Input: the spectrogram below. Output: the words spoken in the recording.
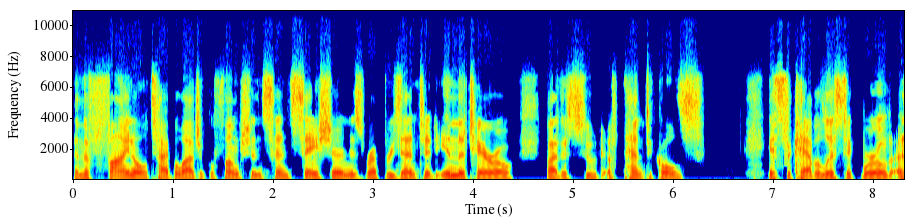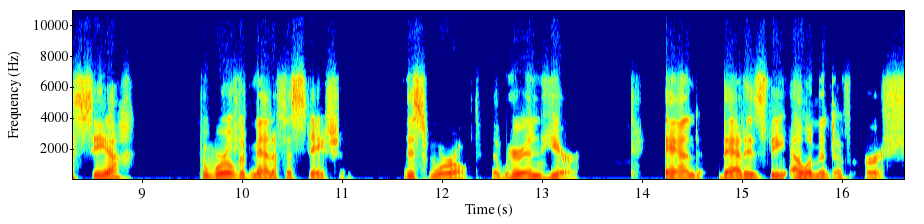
And the final typological function, sensation, is represented in the tarot by the suit of pentacles. It's the Kabbalistic world, Assiah, the world of manifestation this world that we're in here. And that is the element of earth.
